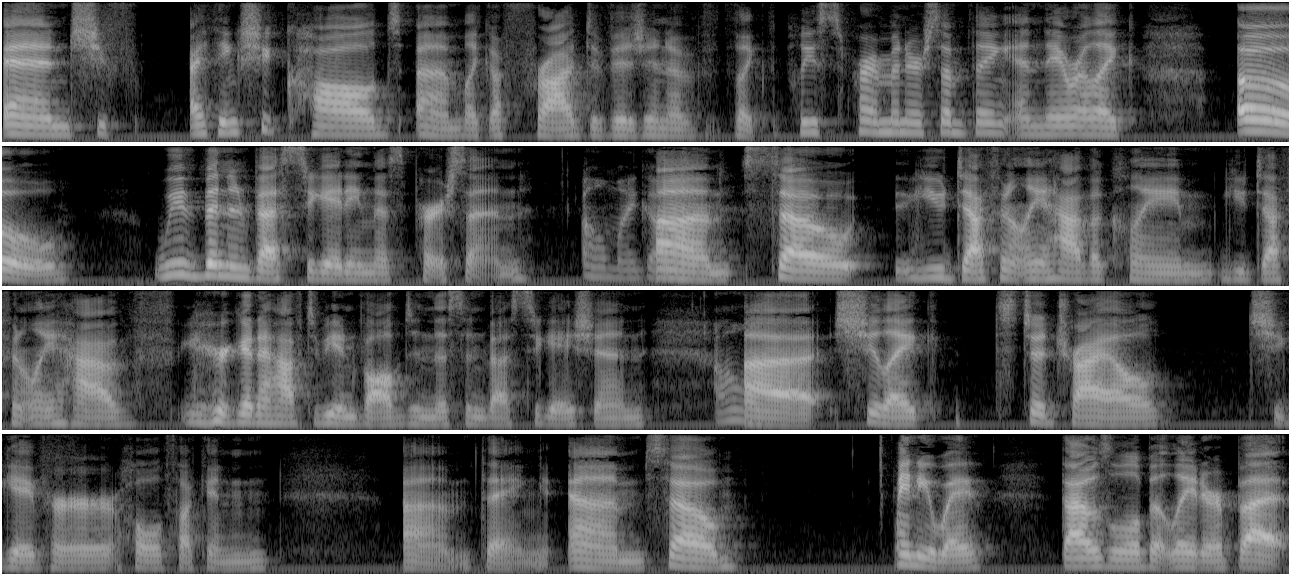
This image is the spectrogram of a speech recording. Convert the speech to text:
and she I think she called um, like a fraud division of like the police department or something, and they were like, "Oh, we've been investigating this person." Oh my god. Um, so you definitely have a claim. You definitely have. You're gonna have to be involved in this investigation. oh. Uh, she like stood trial. She gave her whole fucking um, thing. Um, so anyway, that was a little bit later. But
